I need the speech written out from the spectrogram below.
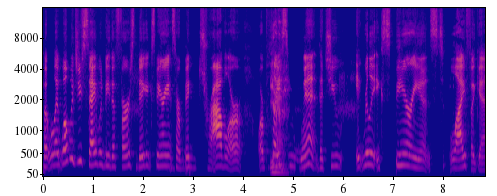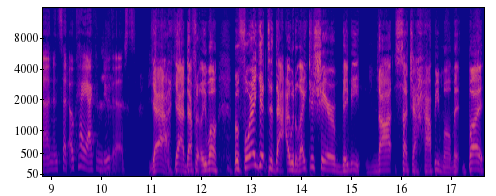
But like, what would you say would be the first big experience or big travel or or place Yeah. you went that you it really experienced life again and said, "Okay, I can do this." Yeah, yeah, definitely. Well, before I get to that, I would like to share maybe not such a happy moment, but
